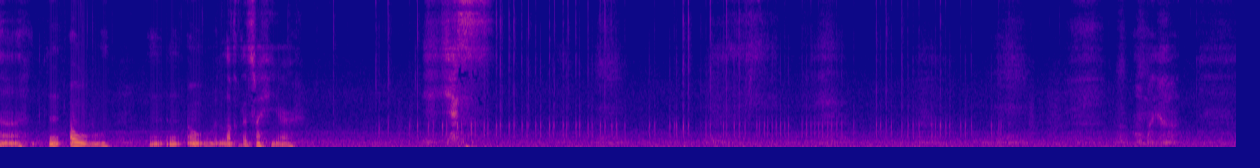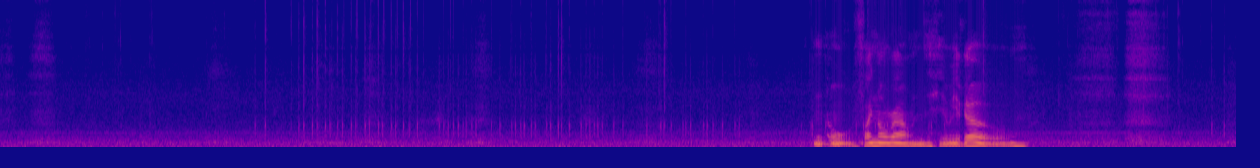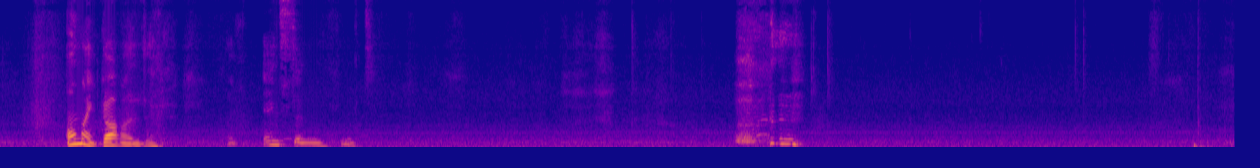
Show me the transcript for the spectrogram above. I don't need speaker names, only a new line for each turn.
Uh, oh, oh, look at this right here. Oh, final round. Here we go. Oh my god. Like instant.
